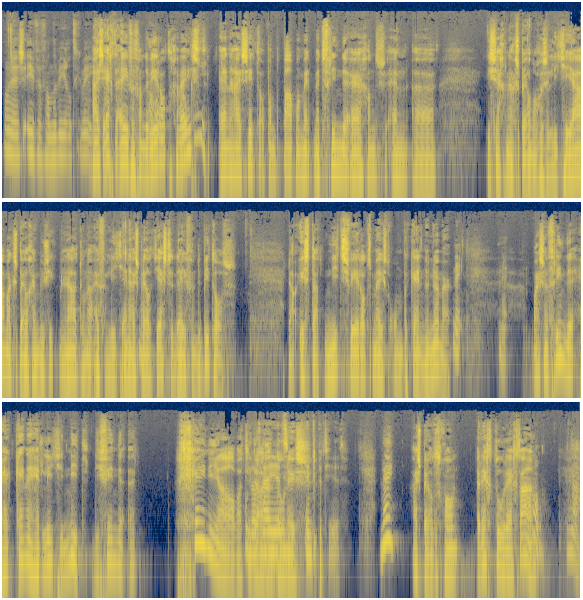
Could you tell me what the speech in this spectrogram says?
Oh, hij is even van de wereld geweest. Hij is echt even van de Oh, wereld geweest. En hij zit op een bepaald moment met vrienden ergens. En uh, die zeggen, nou speel nog eens een liedje. Ja, maar ik speel geen muziek meer. Nou, doe nou even een liedje. En hij speelt Yesterday van de Beatles. Nou is dat niet werelds meest onbekende nummer. Nee, nee. Maar zijn vrienden herkennen het liedje niet. Die vinden het geniaal wat hij daar aan doen is. interpreteert. Nee, hij speelt het gewoon recht toe recht aan. Oh, nou.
